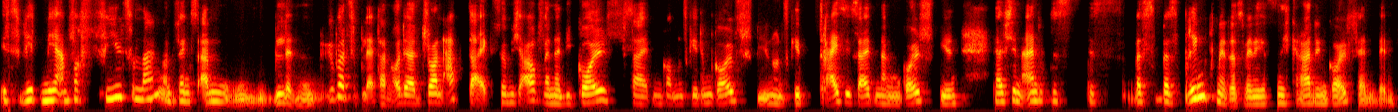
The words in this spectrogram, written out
es wird mir einfach viel zu lang und fängst an überzublättern. Oder John Updike für mich auch, wenn er die Golfseiten kommt, es geht um Golfspielen und es geht 30 Seiten lang um Golfspielen, da habe ich den Eindruck, das, das, was, was bringt mir das, wenn ich jetzt nicht gerade ein Golffan bin?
